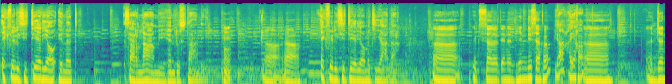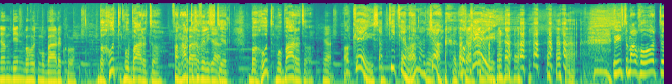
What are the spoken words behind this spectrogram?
ik feliciteer jou in het Sarnami, Hindustani. Ja, ja. Ik feliciteer jou met je jaardag. Ik zal het in het Hindi zeggen. Ja, ga je gang. Uh, Janamdin Bahut Mubarak ho. Behoed Mubarato. Van harte Mubarak, gefeliciteerd. Behoed Mubarato. Ja. Oké, septieke man. Tja. Ja. Oké. U heeft hem al gehoord, eh,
